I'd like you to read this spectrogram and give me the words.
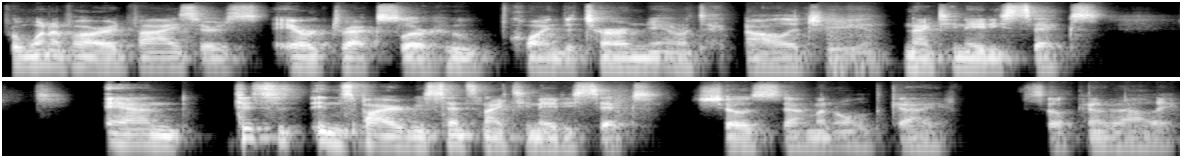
from one of our advisors, Eric Drexler, who coined the term nanotechnology in 1986. And this inspired me since 1986. Shows I'm an old guy Silicon Valley,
